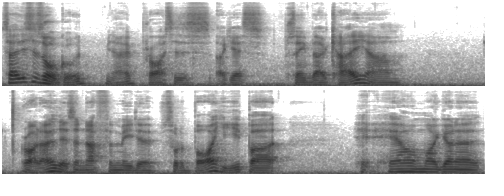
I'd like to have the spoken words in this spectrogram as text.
so this is all good, you know. Prices, I guess, seemed okay. Um, righto, there's enough for me to sort of buy here, but h- how am I gonna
